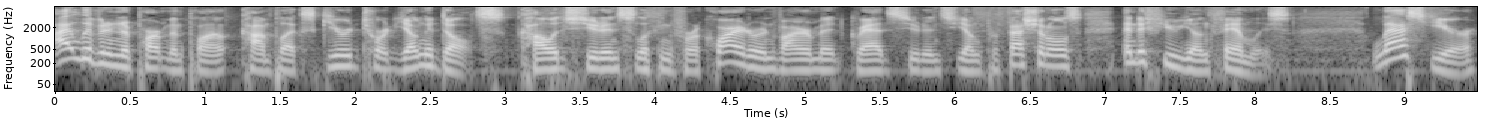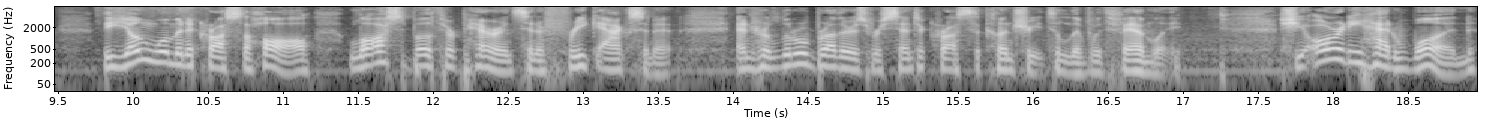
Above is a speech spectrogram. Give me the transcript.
I live in an apartment pl- complex geared toward young adults, college students looking for a quieter environment, grad students, young professionals, and a few young families. Last year, the young woman across the hall lost both her parents in a freak accident, and her little brothers were sent across the country to live with family. She already had one,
